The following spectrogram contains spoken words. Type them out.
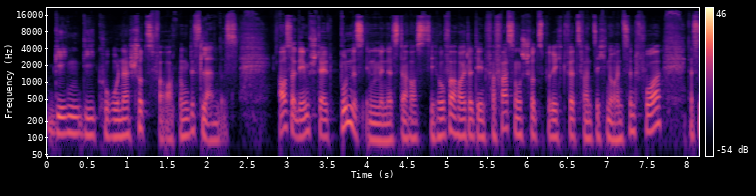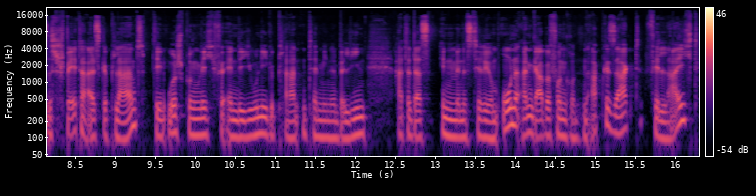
gegen die Corona-Schutzverordnung des Landes. Außerdem stellt Bundesinnenminister Horst Seehofer heute den Verfassungsschutzbericht für 2019 vor. Das ist später als geplant. Den ursprünglich für Ende Juni geplanten Termin in Berlin hatte das Innenministerium ohne Angabe von Gründen abgesagt. Vielleicht,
